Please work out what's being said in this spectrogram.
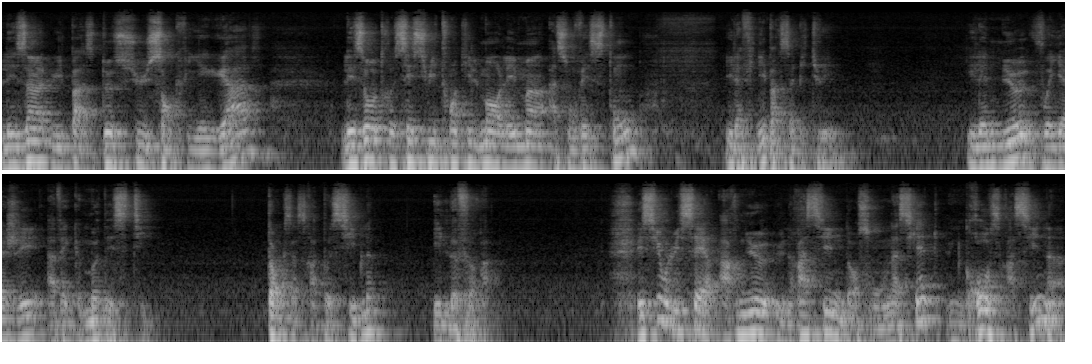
Les uns lui passent dessus sans crier gare, les autres s'essuient tranquillement les mains à son veston. Il a fini par s'habituer. Il aime mieux voyager avec modestie. Tant que ça sera possible, il le fera. Et si on lui sert hargneux une racine dans son assiette, une grosse racine,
